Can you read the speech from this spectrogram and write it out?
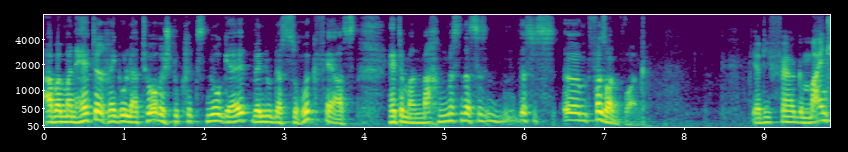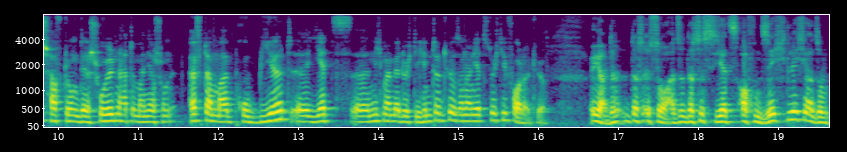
Aber man hätte regulatorisch, du kriegst nur Geld, wenn du das zurückfährst, hätte man machen müssen. Das ist, das ist äh, versäumt worden. Ja, die Vergemeinschaftung der Schulden hatte man ja schon öfter mal probiert. Äh, jetzt äh, nicht mal mehr durch die Hintertür, sondern jetzt durch die Vordertür. Ja, das ist so. Also das ist jetzt offensichtlich. Also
